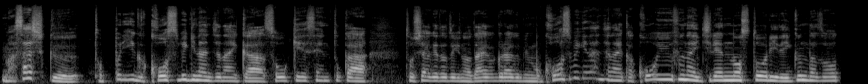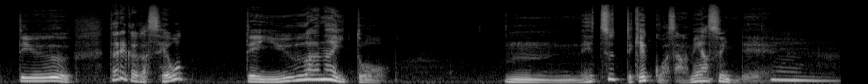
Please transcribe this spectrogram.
まさしくトップリーグこうすべきなんじゃないか早慶戦とか年明けた時の大学ラグビーもこうすべきなんじゃないかこういうふうな一連のストーリーでいくんだぞっていう誰かが背負って言わないとうん熱って結構冷めやすいんで、うん、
